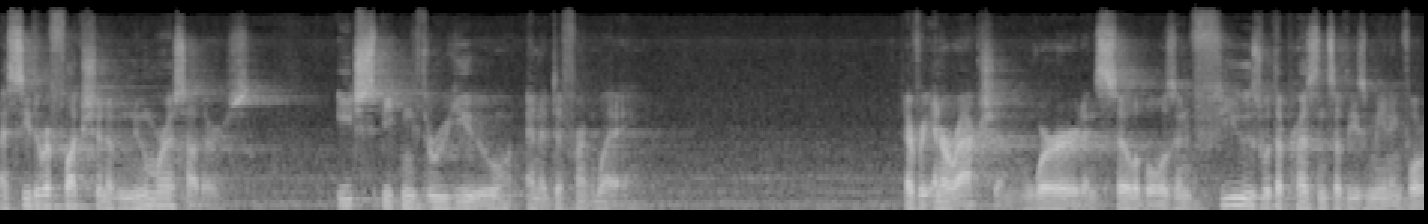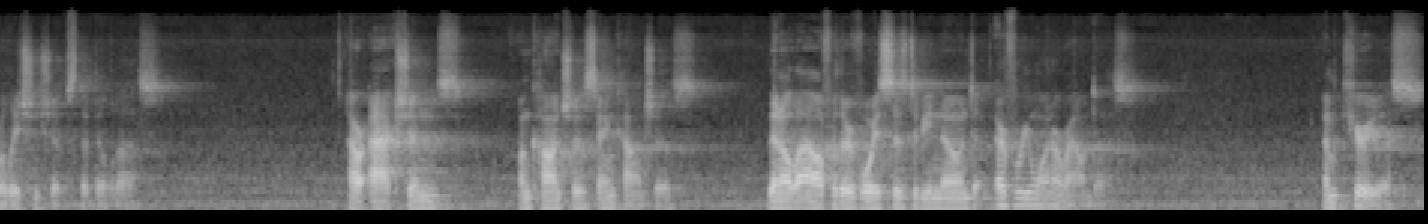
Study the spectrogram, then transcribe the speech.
I see the reflection of numerous others, each speaking through you in a different way. Every interaction, word, and syllable is infused with the presence of these meaningful relationships that build us. Our actions, unconscious and conscious, then allow for their voices to be known to everyone around us. I'm curious,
